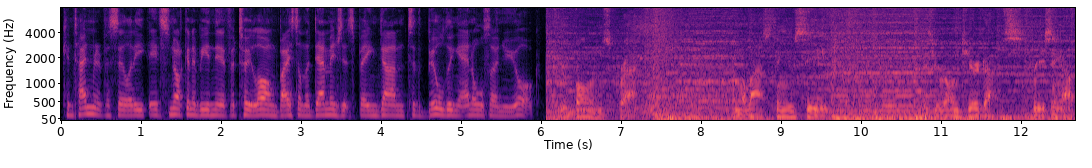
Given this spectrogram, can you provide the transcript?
containment facility, it's not going to be in there for too long based on the damage that's being done to the building and also New York. Your bones crack. And the last thing you see your own tear ducts freezing up.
